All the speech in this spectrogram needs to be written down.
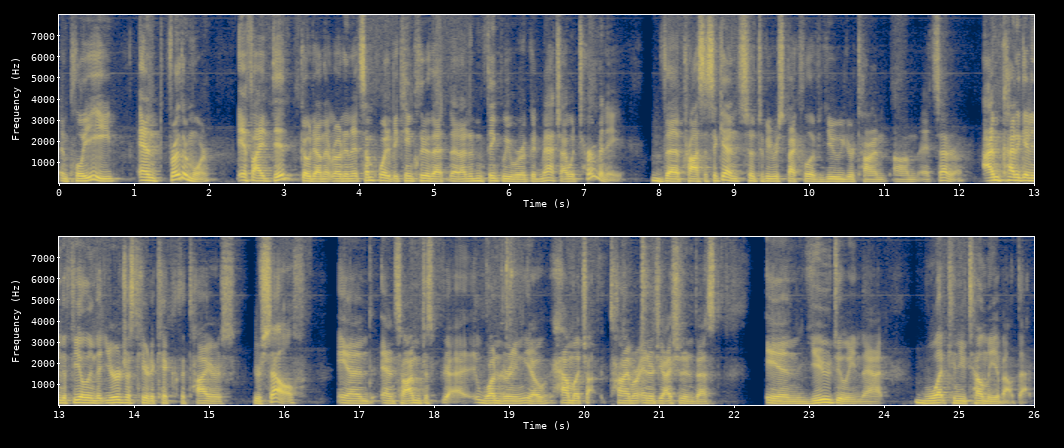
employee. And furthermore, if I did go down that road and at some point it became clear that, that I didn't think we were a good match, I would terminate the process again. So to be respectful of you, your time, um, et cetera. I'm kind of getting the feeling that you're just here to kick the tires yourself. And, and so I'm just uh, wondering, you know, how much time or energy I should invest in you doing that. What can you tell me about that?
